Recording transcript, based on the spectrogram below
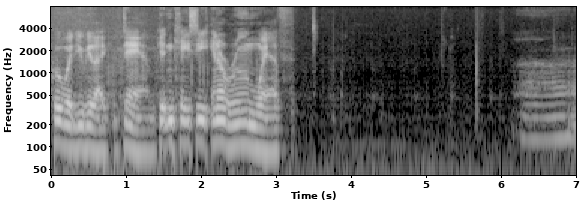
who would you be like? Damn, getting Casey in a room with. Uh,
